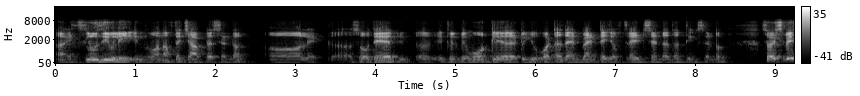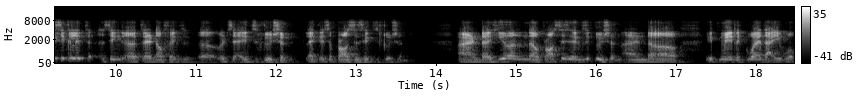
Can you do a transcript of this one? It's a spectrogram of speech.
uh, exclusively in one of the chapters and all. Uh, like uh, so there uh, it will be more clear to you what are the advantage of threads and other things and all so it's basically th a thread of ex uh, it's execution, like it's a process execution. And uh, here in the process execution, and uh, it may require the IO.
